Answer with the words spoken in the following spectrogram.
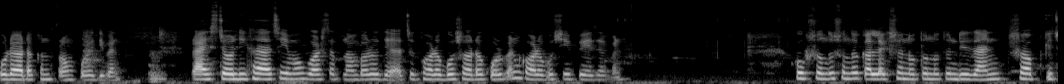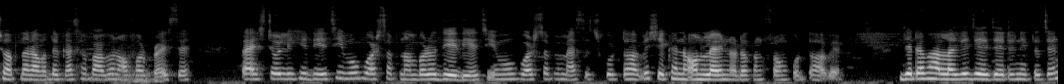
করে অর্ডার কনফার্ম করে দিবেন। প্রাইসটাও লেখা আছে এবং হোয়াটসঅ্যাপ নাম্বারও দেওয়া আছে। ঘরে বসে অর্ডার করবেন, ঘরে বসেই পেয়ে যাবেন। খুব সুন্দর সুন্দর কালেকশন নতুন নতুন ডিজাইন সব কিছু আপনারা আমাদের কাছে পাবেন অফার প্রাইসে প্রাইসটাও লিখে দিয়েছি, ইমো হোয়াটসঅ্যাপ নাম্বারও দিয়ে দিয়েছি। ইমো হোয়াটসঅ্যাপে মেসেজ করতে হবে, সেখানে অনলাইন অর্ডার কনফার্ম করতে হবে। যেটা ভালো লাগে, যে যেটা নিতে চান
